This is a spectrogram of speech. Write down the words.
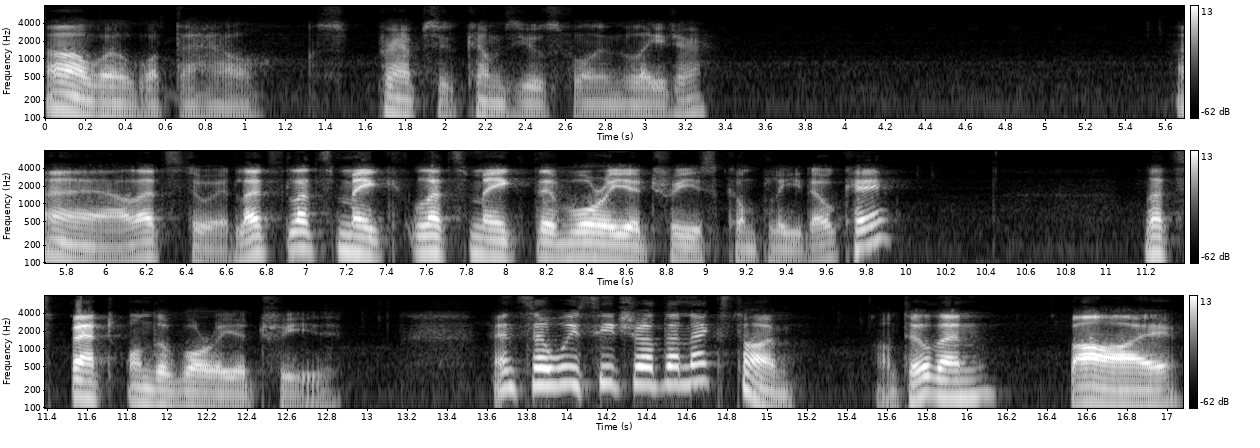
Oh well, what the hell. Perhaps it comes useful in later. Yeah, let's do it. Let's let's make let's make the warrior trees complete, okay? Let's bet on the warrior trees. And so we see each other next time. Until then, bye.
